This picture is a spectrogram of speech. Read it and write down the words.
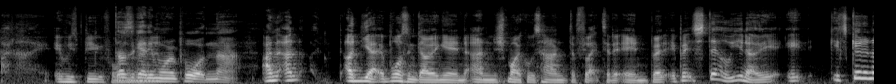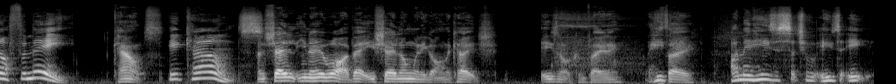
I know It was beautiful. Doesn't get any more important than that. And and and yeah, it wasn't going in, and Schmeichel's hand deflected it in. But but still, you know, it, it it's good enough for me. Counts. It counts. And Shane, you know what? I bet you Shane Long when he got on the coach, he's not complaining. He- so I mean, he's such a he's he,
